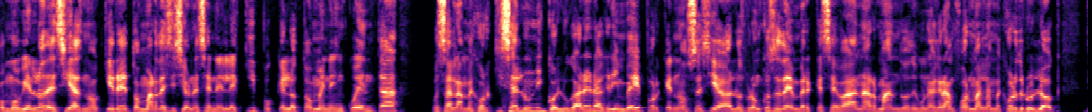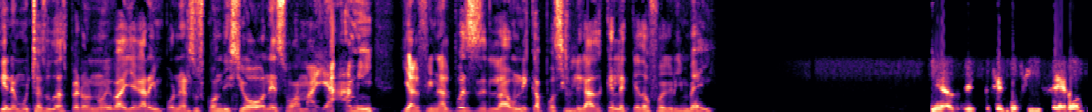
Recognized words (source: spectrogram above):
como bien lo decías, ¿no? Quiere tomar decisiones en el equipo, que lo tomen en cuenta pues a lo mejor quizá el único lugar era Green Bay, porque no sé si a los Broncos de Denver que se van armando de una gran forma, a lo mejor Drew Locke tiene muchas dudas, pero no iba a llegar a imponer sus condiciones o a Miami, y al final pues la única posibilidad que le quedó fue Green Bay. Mira, siendo sinceros,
